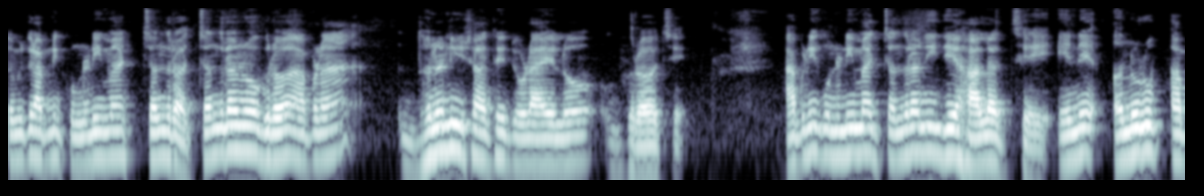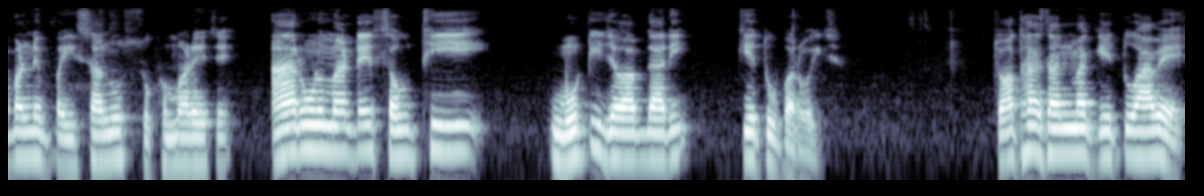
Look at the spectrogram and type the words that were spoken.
તો મિત્રો આપણી કુંડળીમાં ચંદ્ર. ચંદ્રનો ગ્રહ આપણા ધનની સાથે જોડાયેલો ગ્રહ છે. આપણી કુંડળીમાં ચંદ્રની જે હાલત છે, એને અનુરૂપ આપણને પૈસાનું સુખ મળે છે. આ ઋણ માટે સૌથી મોટી જવાબદારી કેતુ પર હોય છે. ચોથા સ્થાનમાં કેતુ આવે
